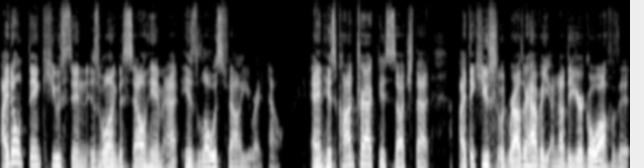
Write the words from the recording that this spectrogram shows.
I don't think Houston is willing to sell him at his lowest value right now. And his contract is such that I think Houston would rather have a, another year go off of it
